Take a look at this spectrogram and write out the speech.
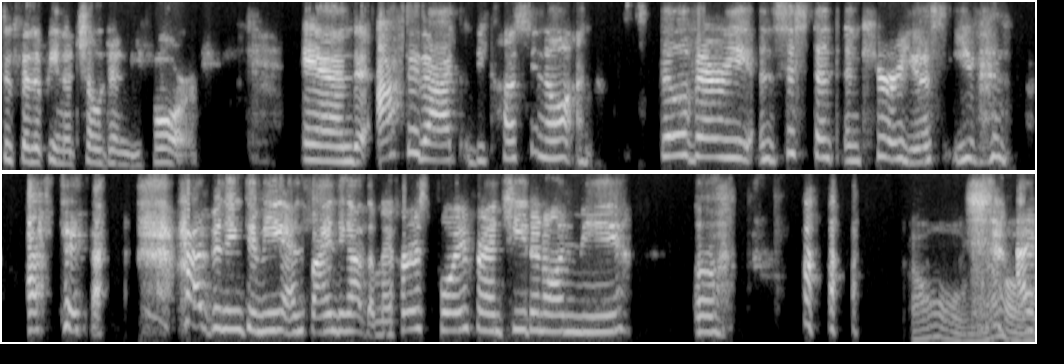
to Filipino children before. And after that, because you know, I'm still very insistent and curious, even after that happening to me and finding out that my first boyfriend cheated on me. Uh, Oh no. I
